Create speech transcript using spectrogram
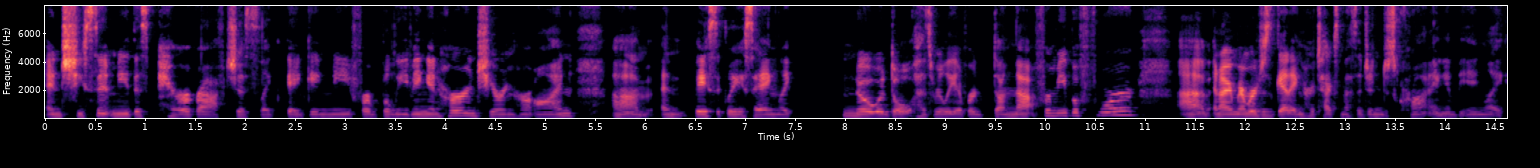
And she sent me this paragraph just like thanking me for believing in her and cheering her on, um, and basically saying, like, no adult has really ever done that for me before. Um, and I remember just getting her text message and just crying and being like,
